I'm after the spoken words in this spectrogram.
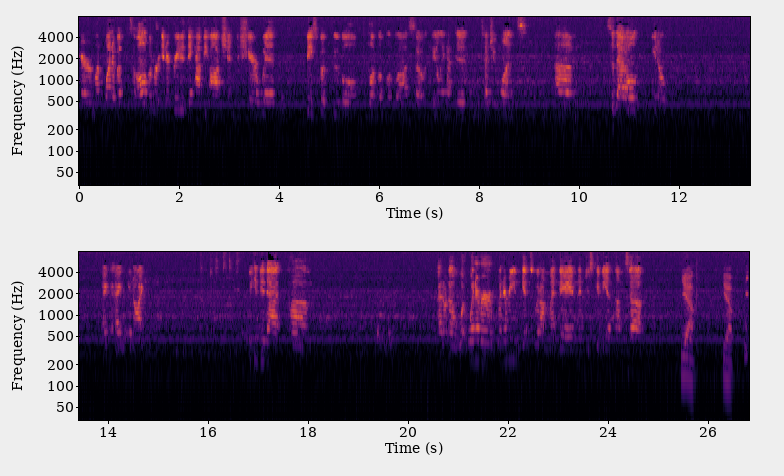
there on one of them. Because all of them are integrated, they have the option to share with Facebook, Google, blah blah blah blah. So they only have to touch it once. Um, so that'll, you know, I, I you know, I we can do that. Um, I don't know, wh- whenever whenever you get to it on Monday, and then just give me a thumbs up. Yeah. Yep. And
